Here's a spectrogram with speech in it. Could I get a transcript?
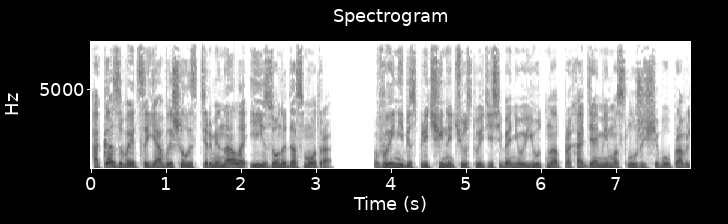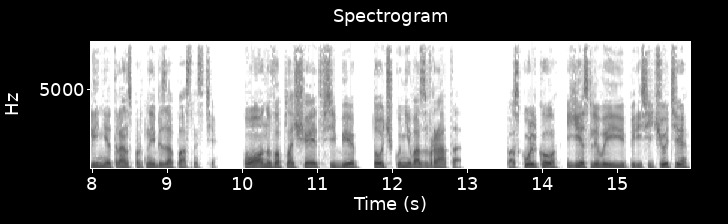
Оказывается, я вышел из терминала и из зоны досмотра. Вы не без причины чувствуете себя неуютно, проходя мимо служащего управления транспортной безопасности. Он воплощает в себе точку невозврата поскольку, если вы ее пересечете,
